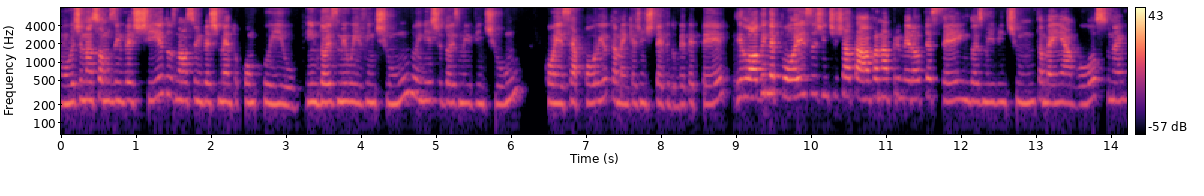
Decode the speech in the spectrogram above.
Hoje nós somos investidos, nosso investimento concluiu em 2021, no início de 2021, com esse apoio também que a gente teve do BPP. E logo depois a gente já estava na primeira OTC em 2021, também em agosto, né?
